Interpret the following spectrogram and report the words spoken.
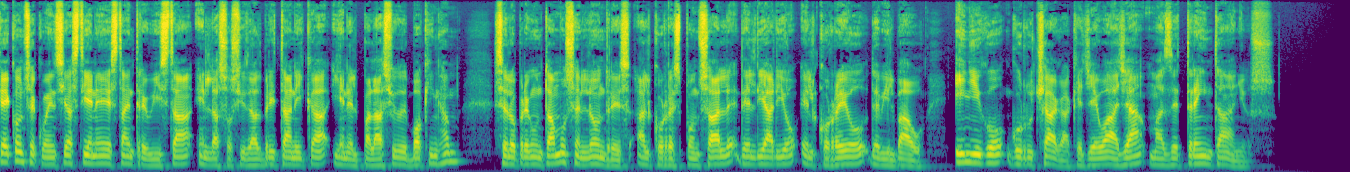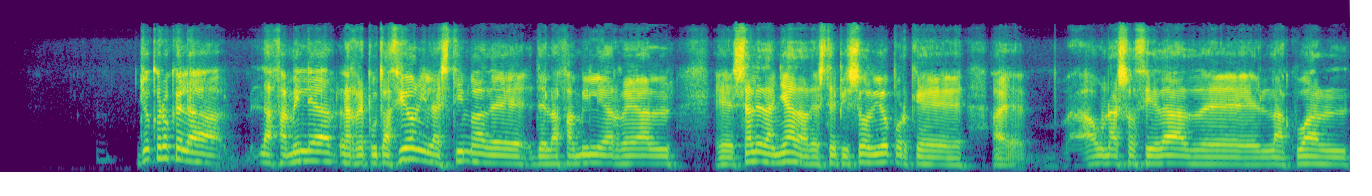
¿Qué consecuencias tiene esta entrevista en la sociedad británica y en el Palacio de Buckingham? Se lo preguntamos en Londres al corresponsal del diario El Correo de Bilbao, Íñigo Gurruchaga, que lleva allá más de 30 años. Yo creo que la, familia, la reputación y la estima de, la familia real eh, sale dañada de este episodio porque eh, a una sociedad en la cual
